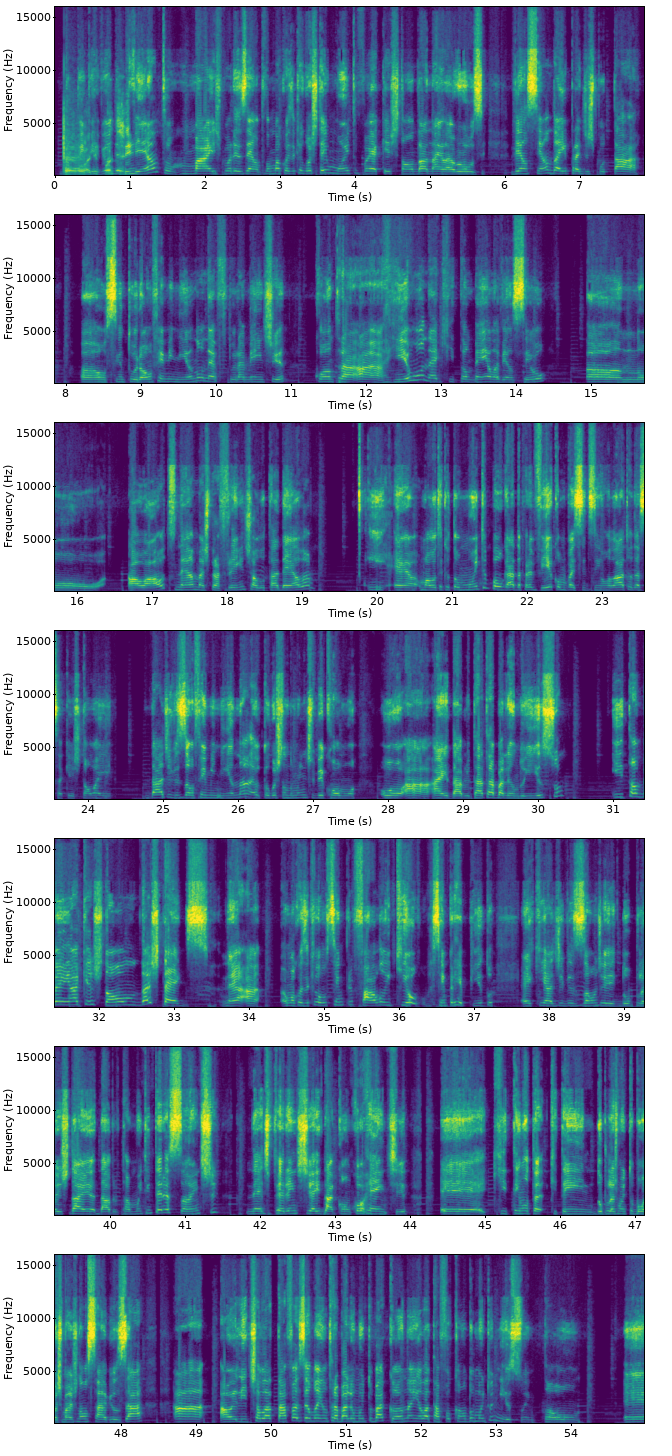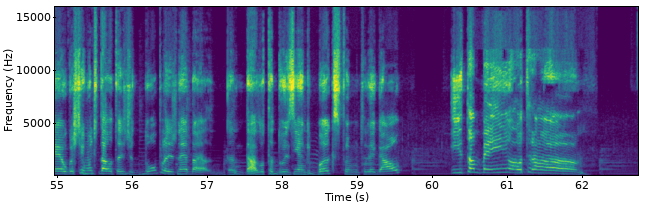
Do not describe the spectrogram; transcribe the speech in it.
Pode, pode do evento, mas, por exemplo, uma coisa que eu gostei muito foi a questão da Nyla Rose vencendo aí para disputar uh, o cinturão feminino, né, futuramente contra a Hiro, né, que também ela venceu uh, no All Out, né, mais para frente a luta dela. E é uma luta que eu tô muito empolgada para ver como vai se desenrolar toda essa questão aí da divisão feminina. Eu tô gostando muito de ver como o, a, a EW tá trabalhando isso. E também a questão das tags, né? A, uma coisa que eu sempre falo e que eu sempre repito é que a divisão de duplas da EW tá muito interessante, né? Diferente aí da concorrente, é, que, tem luta, que tem duplas muito boas, mas não sabe usar. A, a Elite, ela tá fazendo aí um trabalho muito bacana e ela tá focando muito nisso. Então, é, eu gostei muito da luta de duplas, né? Da, da, da, luta dos Young Bucks, foi muito legal. E também outra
